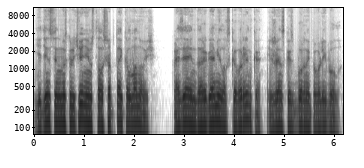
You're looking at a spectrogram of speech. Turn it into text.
Единственным исключением стал Шаптай Калманович, хозяин Дорогомиловского рынка и женской сборной по волейболу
